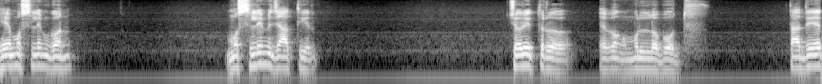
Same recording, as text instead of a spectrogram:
হে মুসলিমগণ, মুসলিম জাতির চরিত্র এবং মূল্যবোধ তাদের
